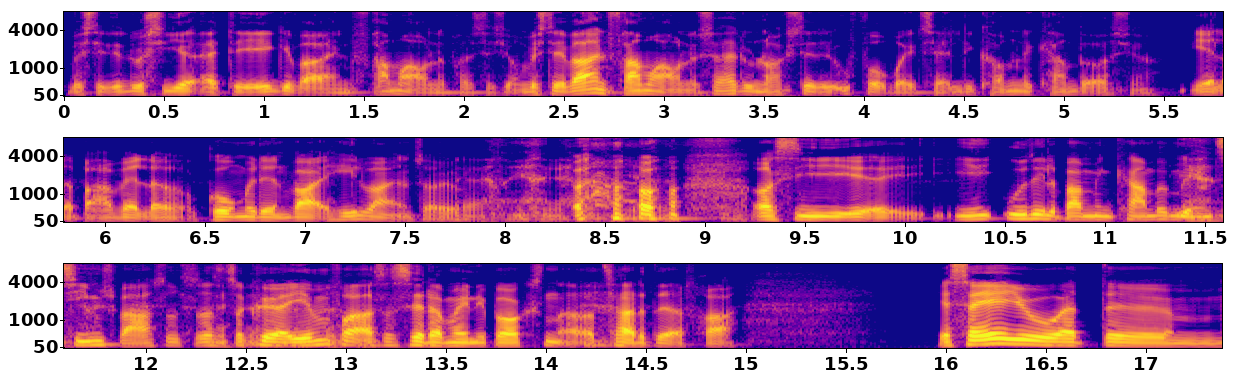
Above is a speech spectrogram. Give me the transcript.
hvis det er det, du siger, at det ikke var en fremragende præstation. Hvis det var en fremragende, så har du nok sættet uforberedt til alle de kommende kampe også, ja. Ja, Eller bare valgt at gå med den vej hele vejen, så jo. Ja, ja, ja. og sige, øh, I uddeler bare mine kampe med en times varsel, så, så kører jeg hjemmefra, og så sætter jeg mig ind i boksen og tager det derfra. Jeg sagde jo, at, øh,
